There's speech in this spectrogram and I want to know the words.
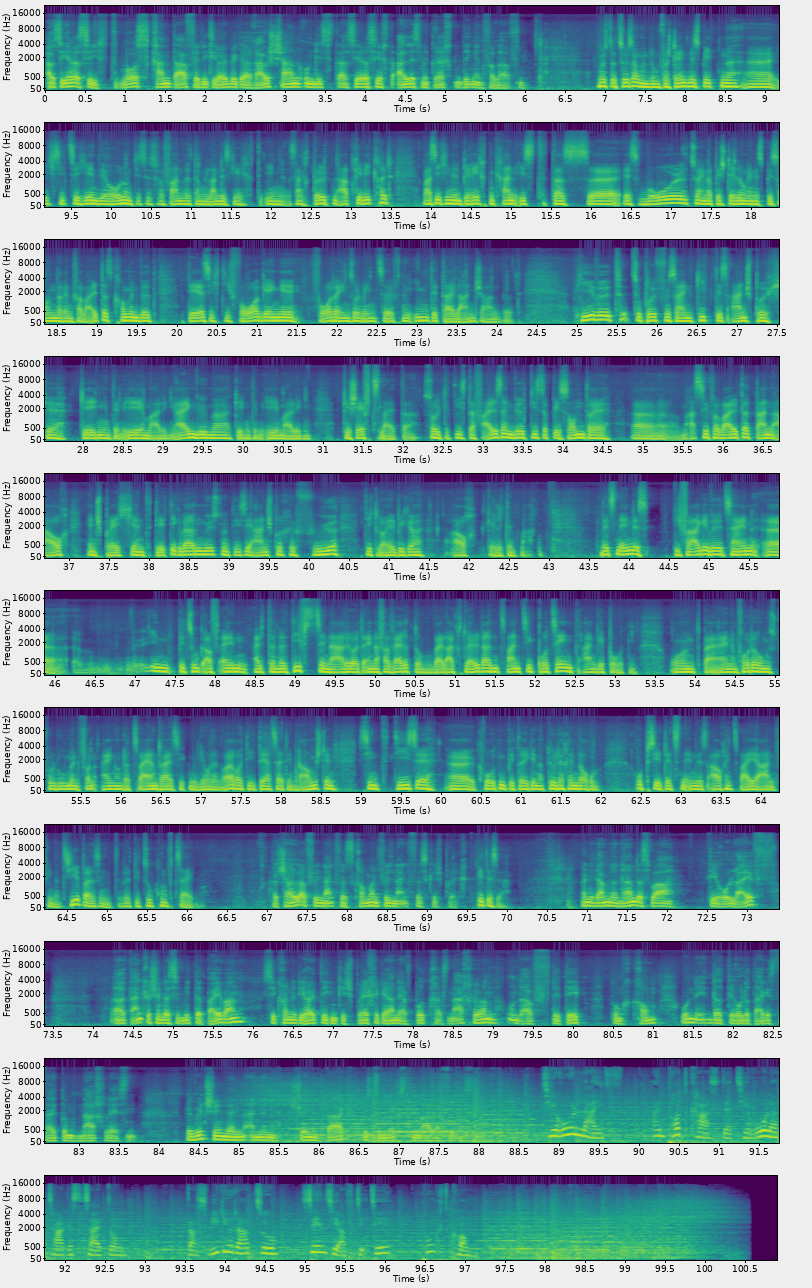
aus Ihrer Sicht, was kann da für die Gläubiger rausschauen und ist aus Ihrer Sicht alles mit rechten Dingen verlaufen? Ich muss dazu sagen und um Verständnis bitten, äh, ich sitze hier in Tirol und dieses Verfahren wird am Landesgericht in St. Pölten abgewickelt. Was ich Ihnen berichten kann, ist, dass äh, es wohl zu einer Bestellung eines besonderen Verwalters kommen wird, der sich die Vorgänge vor der Insolvenzeröffnung im Detail anschauen wird. Hier wird zu prüfen sein, gibt es Ansprüche gegen den ehemaligen Eigentümer, gegen den ehemaligen Geschäftsleiter. Sollte dies der Fall sein, wird dieser besondere Masseverwalter dann auch entsprechend tätig werden müssen und diese Ansprüche für die Gläubiger auch geltend machen. Letzten Endes die Frage wird sein, äh, in Bezug auf ein Alternativszenario oder einer Verwertung, weil aktuell werden 20 Prozent angeboten. Und bei einem Forderungsvolumen von 132 Millionen Euro, die derzeit im Raum stehen, sind diese äh, Quotenbeträge natürlich enorm. Ob sie letzten Endes auch in zwei Jahren finanzierbar sind, wird die Zukunft zeigen. Herr Schaller, vielen Dank fürs Kommen, vielen Dank fürs Gespräch. Bitte sehr. Meine Damen und Herren, das war Tirol Live. Äh, Dankeschön, dass Sie mit dabei waren. Sie können die heutigen Gespräche gerne auf Podcast nachhören und auf dt.com und in der Tiroler Tageszeitung nachlesen. Wir wünschen Ihnen einen schönen Tag. Bis zum nächsten Mal. Auf Wiedersehen. Tirol Live, ein Podcast der Tiroler Tageszeitung. Das Video dazu sehen Sie auf tt.com.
